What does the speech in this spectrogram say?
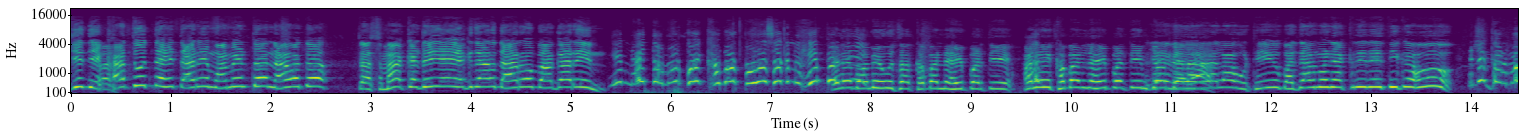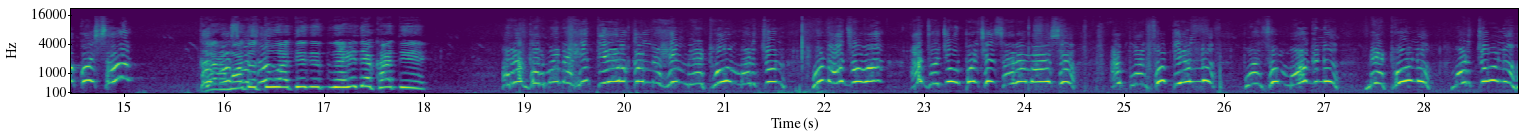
હજી દેખાતું જ નહીં તારી મમ્મી તો ના હોય તો ચશ્મા કઢીએ એક દાડો દારો બાગારીન. એમ નહીં તમને કોઈ ખબર પડે છે કે નહીં પડતી? એટલે મમ્મી હું ખબર નહીં પડતી. અને એ ખબર નહીં પડતી એમ કે પેલા. પેલા ઉઠી બજારમાં નકરી રહેતી કે હું? એટલે ઘરમાં કોઈ છે? ઘરમાં તો તું હતી તે નહીં દેખાતી. અરે ઘરમાં નહીં તેલ કે નહીં મેઠું મરચું હું ના જોવા. આ જોજો ઉપર છે સારા માં છે. આ 500 તેલનું 500 મગનું મેઠું નું મરચું નું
